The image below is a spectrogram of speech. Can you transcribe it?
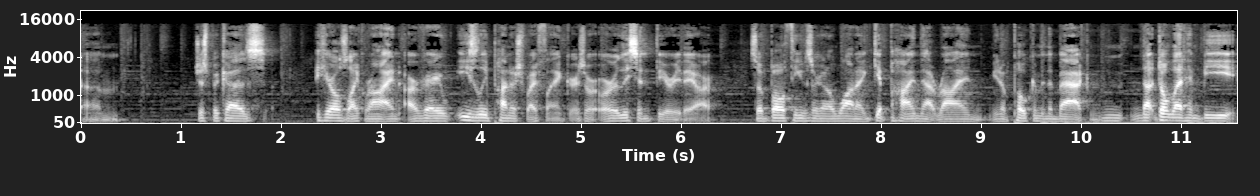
um, just because heroes like Rein are very easily punished by flankers, or, or at least in theory they are. So both teams are going to want to get behind that Rein, you know, poke him in the back. Not, don't let him be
